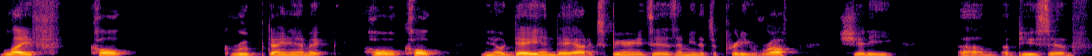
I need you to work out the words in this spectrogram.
life, cult group dynamic, whole cult, you know, day in, day out experiences, I mean, it's a pretty rough, shitty um, abusive,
